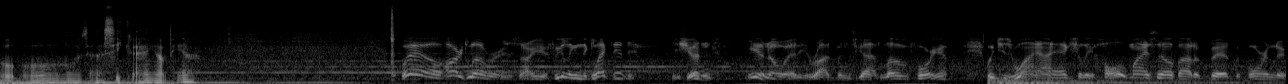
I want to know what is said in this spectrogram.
we'll go. Oh, is that a secret hang up here? Well, art lovers, are you feeling neglected? You shouldn't. You know Eddie Rodman's got love for you, which is why I actually hauled myself out of bed before noon,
